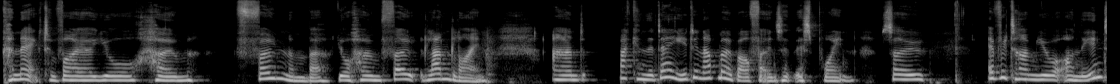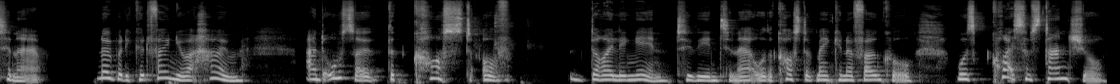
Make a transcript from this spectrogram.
connect via your home phone number, your home phone landline. And back in the day, you didn't have mobile phones at this point. So every time you were on the internet, nobody could phone you at home. And also, the cost of dialing in to the internet or the cost of making a phone call was quite substantial.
